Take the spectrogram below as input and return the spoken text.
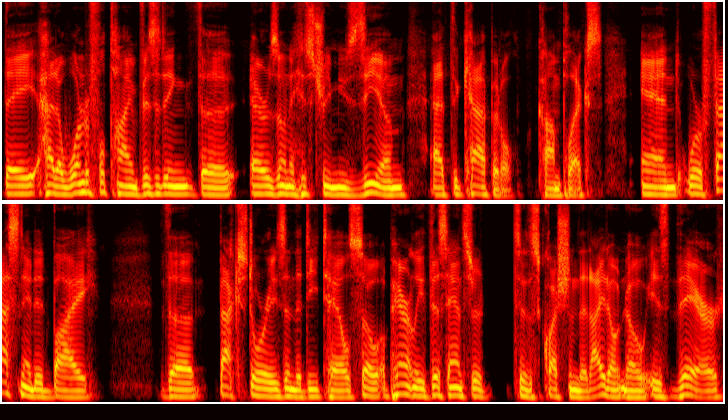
they had a wonderful time visiting the Arizona History Museum at the Capitol complex, and were fascinated by the backstories and the details. So apparently, this answer to this question that I don't know is there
